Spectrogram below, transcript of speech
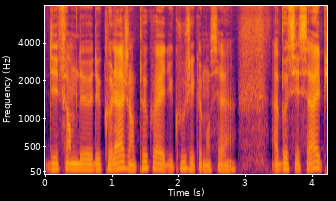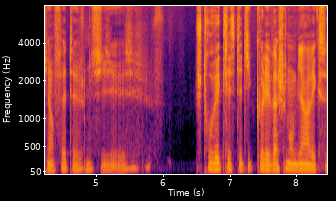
des formes de, de collage un peu quoi et du coup j'ai commencé à, à bosser ça et puis en fait je me suis trouvais que l'esthétique collait vachement bien avec ce,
